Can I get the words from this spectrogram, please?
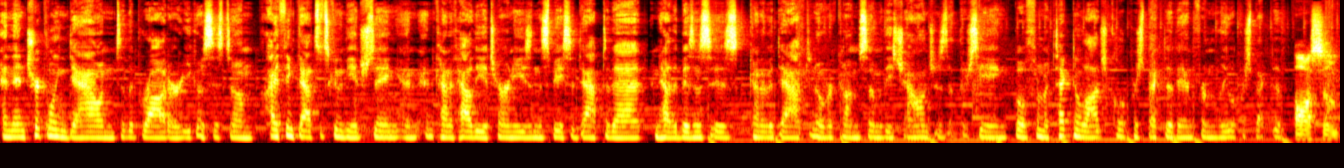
and then trickling down to the broader ecosystem i think that's what's going to be interesting and, and kind of how the attorneys in the space adapt to that and how the businesses kind of adapt and overcome some of these challenges that they're seeing both from a technological perspective and from a legal perspective awesome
